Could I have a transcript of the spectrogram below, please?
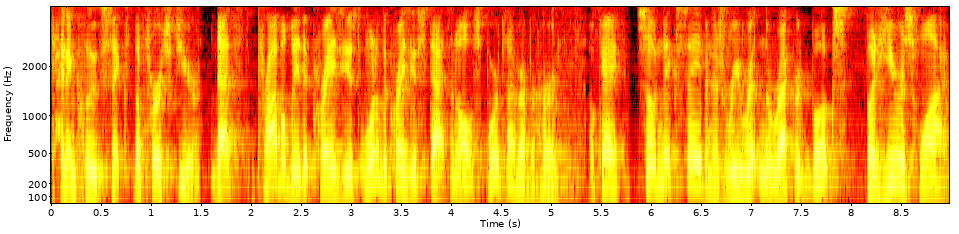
That includes six the first year. That's probably the craziest, one of the craziest stats in all of sports I've ever heard. Okay? So Nick Saban has rewritten the record books, but here's why.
